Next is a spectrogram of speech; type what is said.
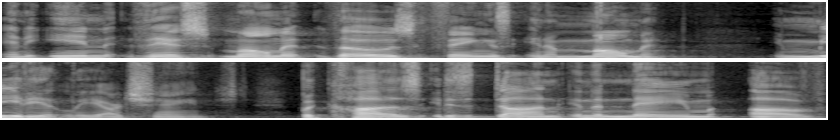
And in this moment, those things in a moment immediately are changed because it is done in the name of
